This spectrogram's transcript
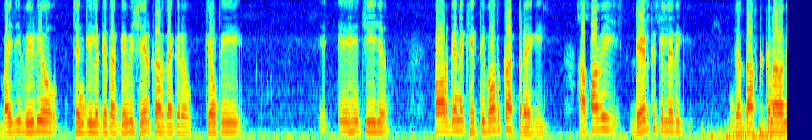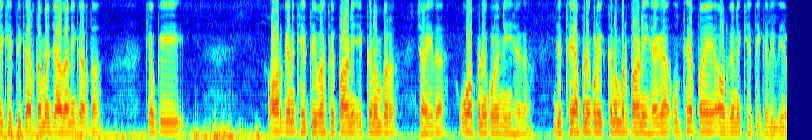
ਬਾਈ ਜੀ, ਵੀਡੀਓ ਚੰਗੀ ਲੱਗੇ ਤਾਂ ਅੱਗੇ ਵੀ ਸ਼ੇਅਰ ਕਰਦਿਆ ਕਰਿਓ, ਕਿਉਂਕਿ ਇਹ- ਚੀਜ਼ ਆਰਗੈਨਿਕ ਖੇਤੀ ਬਹੁਤ ਘੱਟ ਰਹਿ ਗਈ। ਆਪਾਂ ਵੀ ਡੇਢ ਕੁ ਕਿੱਲੇ ਦੀ ਜਾਂ 10 ਕੁ ਕਨਾਲਾਂ ਦੀ ਖੇਤੀ ਕਰਦਾ, ਮੈਂ ਜ਼ਿਆਦਾ ਨਹੀਂ ਕਰਦਾ, ਕਿਉਂਕਿ ਆਰਗੈਨਿਕ ਖੇਤੀ ਵਾਸਤੇ ਪਾਣੀ ਇੱਕ ਨੰਬਰ ਚਾਹੀਦਾ, ਉਹ ਆਪਣੇ ਕੋਲੇ ਨਹੀਂ ਹੈਗਾ। ਜਿੱਥੇ ਆਪਣੇ ਕੋਲ ਇੱਕ ਨੰਬਰ ਪਾਣੀ ਹੈਗਾ, ਉੱਥੇ ਆਪਾਂ ਇਹ ਆਰਗੈਨਿਕ ਖੇਤੀ ਕਰੀਦੀ ਹੈ।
